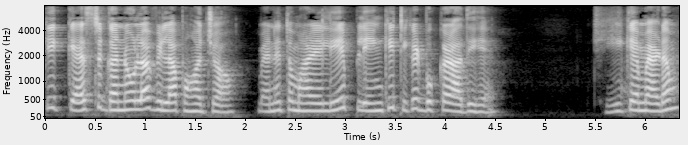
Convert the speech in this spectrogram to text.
कि कैस्ट गनोला विला पहुँच जाओ। मैंने तुम्हारे लिए प्लेन की टिकट बुक करा दी है। ठीक है, मैडम।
